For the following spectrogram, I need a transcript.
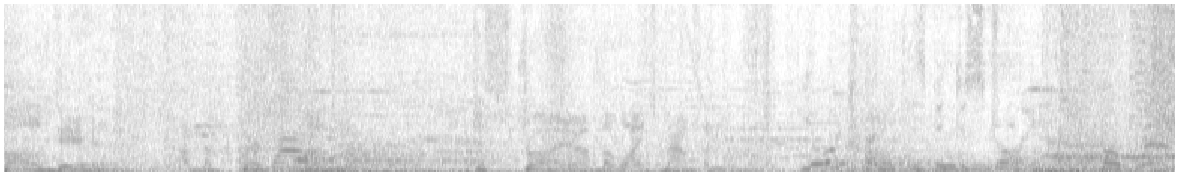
Valdir of the First Army, destroyer of the White Mountain. Your turret has been destroyed. Focus.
